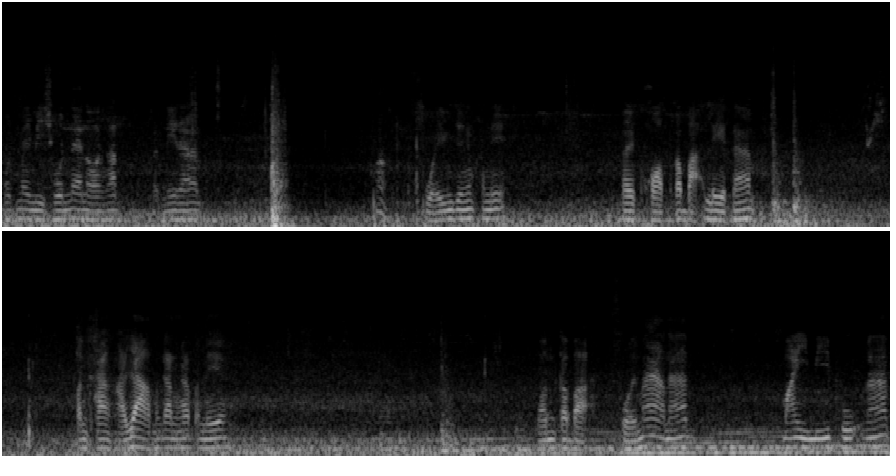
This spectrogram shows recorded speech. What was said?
รถไม่มีชนแน่นอนครับ แบบนี้นะครับอ้าวสวยจริงๆครับคันนี้ ไปขอบกระบะเลดนะครับค่อนข้างหายากเหมือนกันครับ อันนี้บอลกระบะสวยมากนะครับ ไม่มีผุนะครับ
